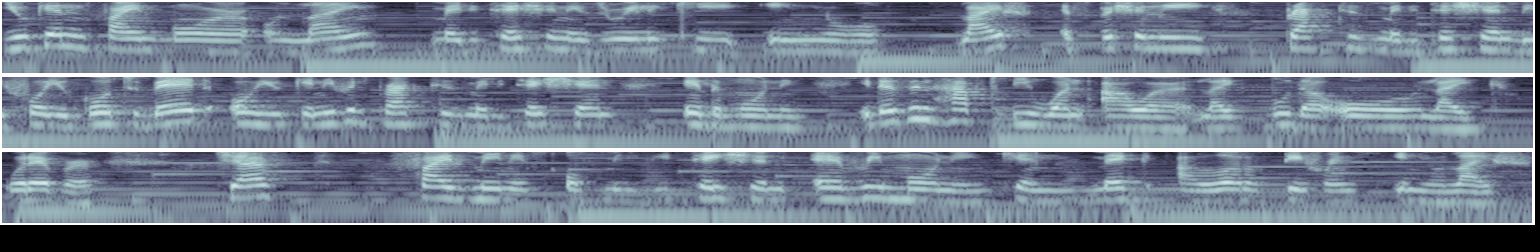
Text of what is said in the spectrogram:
you can find more online. Meditation is really key in your life, especially practice meditation before you go to bed, or you can even practice meditation in the morning. It doesn't have to be one hour like Buddha or like whatever. Just five minutes of meditation every morning can make a lot of difference in your life.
